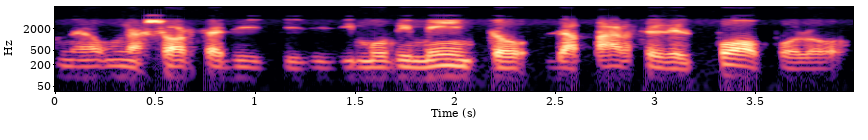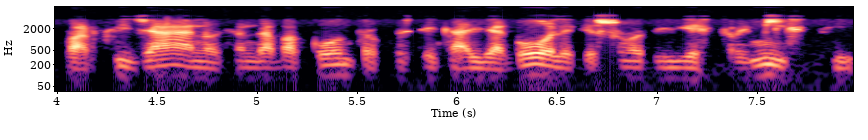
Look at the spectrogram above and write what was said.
una, una sorta di, di- di movimento da parte del popolo partigiano che andava contro questi tagliagole che sono degli estremisti,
